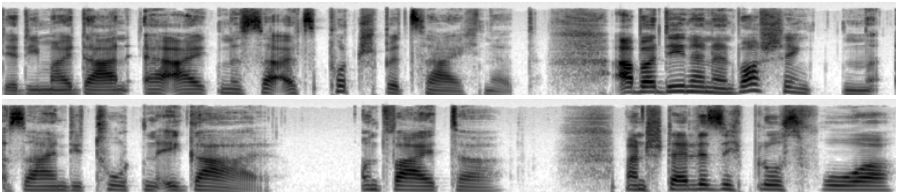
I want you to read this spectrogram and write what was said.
der die Maidan-Ereignisse als Putsch bezeichnet. Aber denen in Washington seien die Toten egal. Und weiter. Man stelle sich bloß vor,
